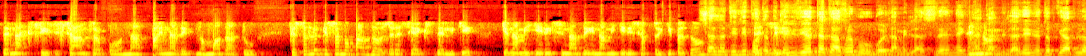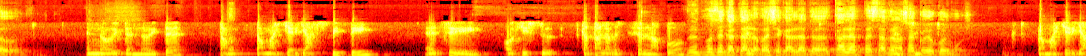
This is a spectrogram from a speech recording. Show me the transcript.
Δεν αξίζει σε άνθρωπο να πάει να δει την ομάδα του. Και στο λέω και σαν οπαδός ρε, σε ΑΕΚ στην τελική και να μην γυρίσει να δει, να μην γυρίσει από το γήπεδο. Σαν οτιδήποτε, Έτσι. με την ιδιότητα του ανθρώπου που μπορείς να μιλάς. Δεν έχει Ενώ- να κάνει, δηλαδή είναι το πιο απλό. Εννοείται, εννοείται. Τα, τα μαχαίρια σπίτι, έτσι, όχι στου... Κατάλαβες τι θέλω να πω. Δεν, πώς δεν κατάλαβα, είσαι καλά. Τώρα, καλά, πες τα εδώ να σ' ακούει ο κόσμος. Τα μαχαίρια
